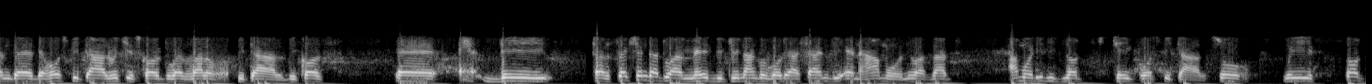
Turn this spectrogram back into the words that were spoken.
and uh, the hospital, which is called West Vaal Hospital, because uh, the transaction that was made between AngloGold Ashanti and Harmony was that Harmony did not take hospital. So we thought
